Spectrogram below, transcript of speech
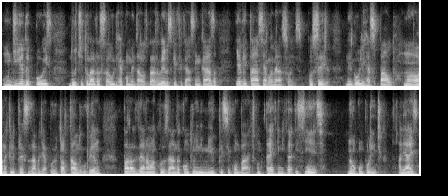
um dia depois do titular da saúde recomendar aos brasileiros que ficassem em casa e evitassem aglomerações. Ou seja, negou-lhe respaldo, numa hora que ele precisava de apoio total do governo para liderar uma cruzada contra um inimigo que se combate com técnica e ciência, não com política. Aliás,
